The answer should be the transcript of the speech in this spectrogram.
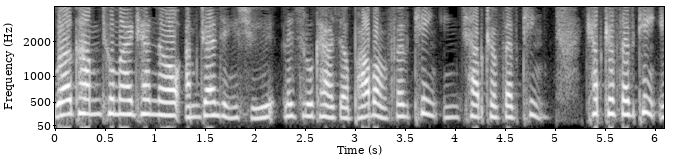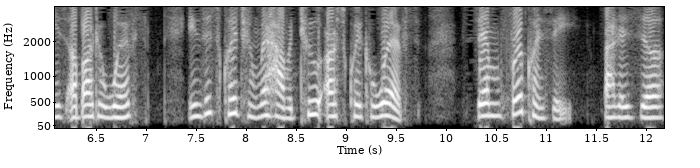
Welcome to my channel. I'm Zhan Xu. Let's look at the problem 15 in chapter 15. Chapter 15 is about waves. In this question, we have two earthquake waves, same frequency, but the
